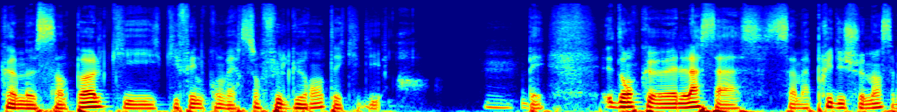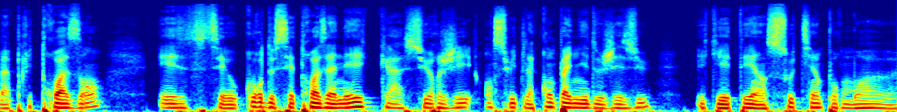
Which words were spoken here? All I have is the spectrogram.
comme Saint Paul qui, qui fait une conversion fulgurante et qui dit Ah. Mm. Ben, Et donc euh, là, ça ça m'a pris du chemin, ça m'a pris trois ans, et c'est au cours de ces trois années qu'a surgi ensuite la compagnie de Jésus, et qui a été un soutien pour moi, euh,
